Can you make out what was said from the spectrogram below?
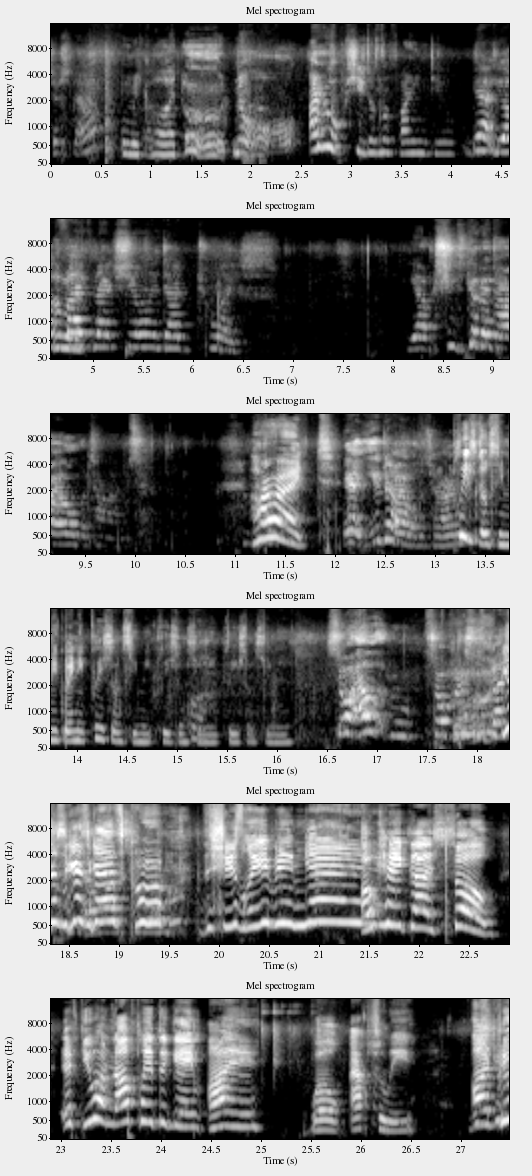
Just now? Oh my god. no. I hope she doesn't find you. Yeah, you have I'm gonna- five nights. She only died twice. Yeah, but she's gonna die all the times. All right. Yeah, you die all the time. Please don't see me, Granny. Please don't see me. Please don't see me. Please don't see me. So Ellen, so Chris is Yes, yes, yes. Cool. She's leaving. Yay. Okay, guys. So if you have not played the game, I, well, actually, I do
